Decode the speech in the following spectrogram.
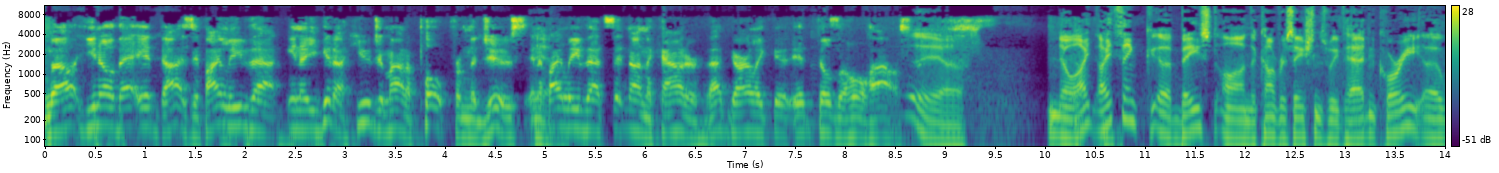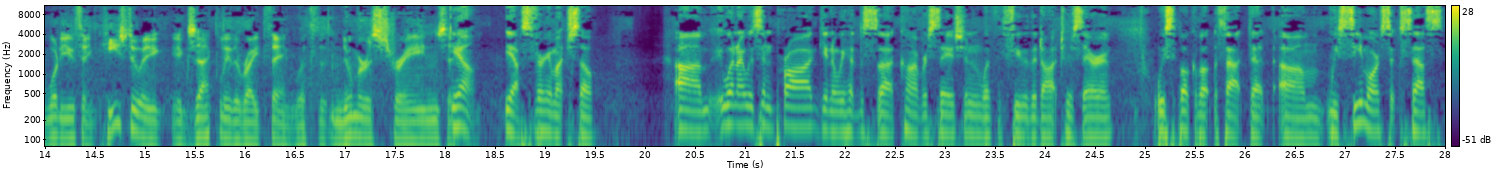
Well, you know that it does. If I leave that, you know, you get a huge amount of pulp from the juice, and if I leave that sitting on the counter, that garlic it, it fills the whole house. Yeah. No, I, I think uh, based on the conversations we've had, and Corrie, uh, what do you think? He's doing exactly the right thing with the numerous strains. And, Yeah, yes, very much so. Um, when I was in Prague, you know, we had this uh, conversation with a few of the doctors there, and we spoke about the fact that um, we see more success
